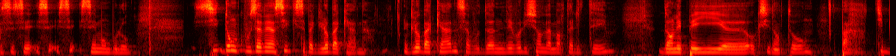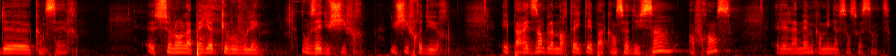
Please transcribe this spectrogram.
c'est mon boulot. Donc vous avez un site qui s'appelle Globacan. Globacan, ça vous donne l'évolution de la mortalité dans les pays occidentaux par type de cancer, selon la période que vous voulez. Donc vous avez du chiffre, du chiffre dur. Et par exemple, la mortalité par cancer du sein en France, elle est la même qu'en 1960,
